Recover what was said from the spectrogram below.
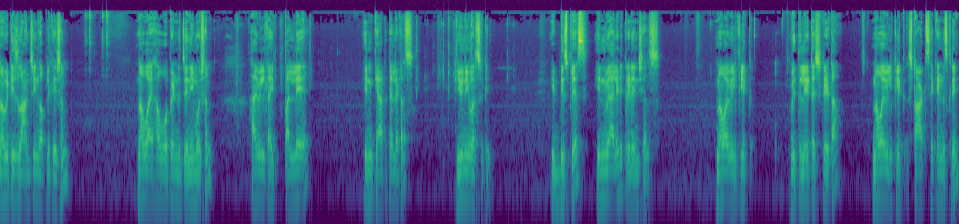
now it is launching application now I have opened Genymotion I will type Palle in capital letters university it displays invalid credentials now I will click with latest data now I will click start second screen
